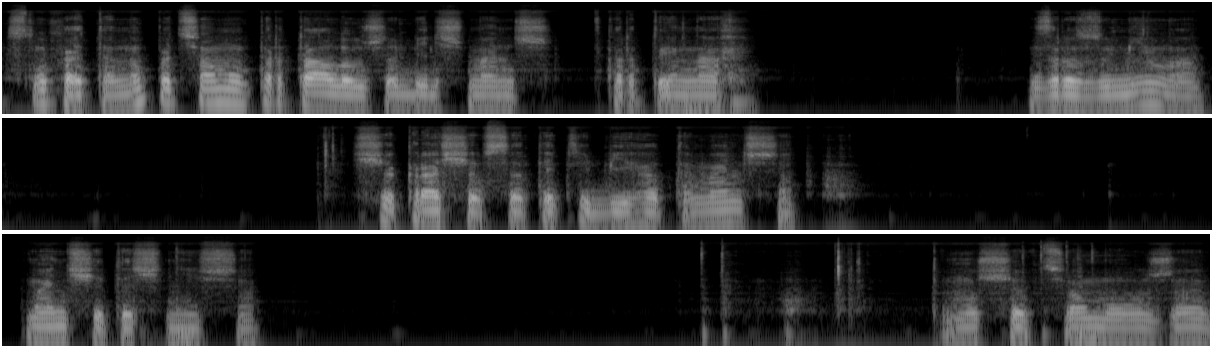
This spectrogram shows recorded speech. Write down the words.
Слухайте, ну по цьому порталу вже більш-менш картина зрозуміла, що краще все-таки бігати менше. Менше точніше. Тому що в цьому вже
